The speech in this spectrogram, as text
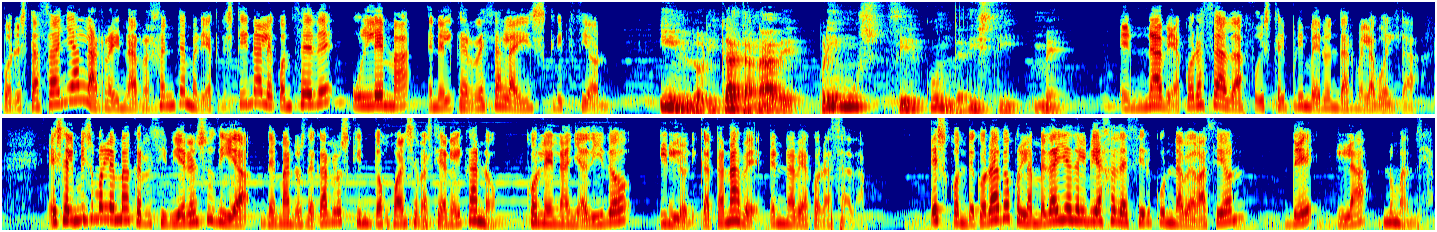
Por esta hazaña, la reina regente María Cristina le concede un lema en el que reza la inscripción. In loricata nave primus circundedisti me. En nave acorazada fuiste el primero en darme la vuelta. Es el mismo lema que recibiera en su día de manos de Carlos V Juan Sebastián Elcano, con el añadido In loricata nave en nave acorazada. Es condecorado con la medalla del viaje de circunnavegación de la Numancia.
